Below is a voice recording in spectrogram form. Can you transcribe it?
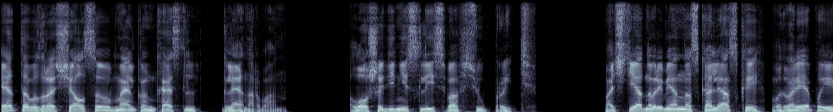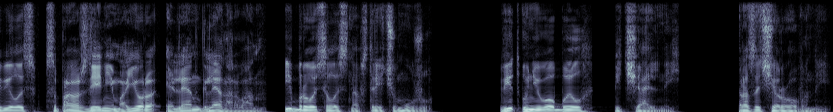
Это возвращался в Мелькон Кастель Гленнерван. Лошади неслись во всю прыть. Почти одновременно с коляской во дворе появилась в сопровождении майора Элен Гленнерван и бросилась навстречу мужу. Вид у него был печальный, разочарованный,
